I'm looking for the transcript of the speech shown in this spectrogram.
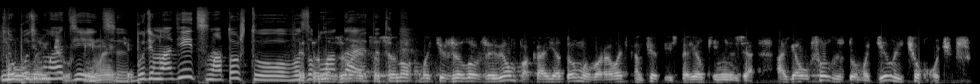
Ну, будем надеяться. понимаете? Будем надеяться на то, что Это возобладает называется, это. сынок, мы тяжело живем, пока я дома, воровать конфеты из тарелки нельзя. А я ушел из дома, делай, что хочешь.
